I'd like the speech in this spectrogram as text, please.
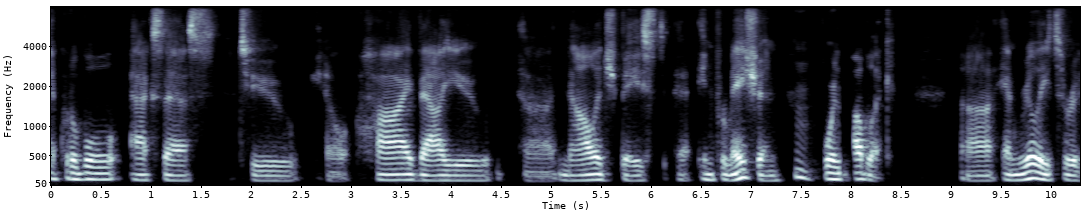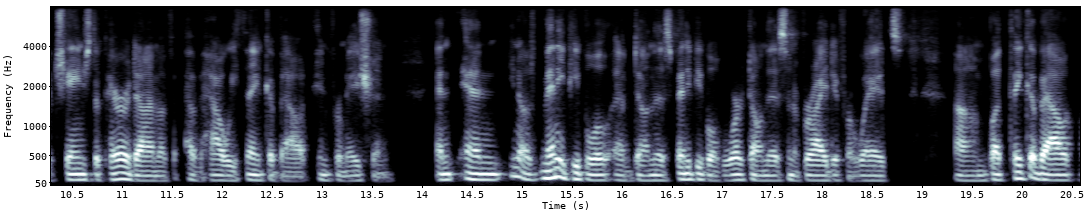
equitable access to you know high value uh, knowledge based uh, information hmm. for the public uh, and really sort of change the paradigm of, of how we think about information and and you know many people have done this many people have worked on this in a variety of different ways um, but think about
